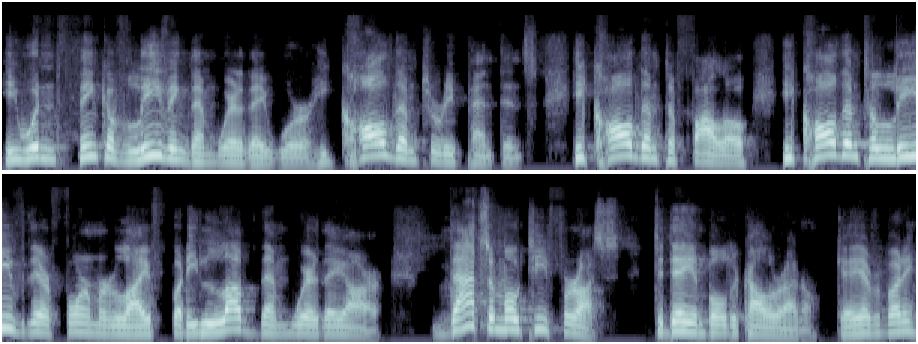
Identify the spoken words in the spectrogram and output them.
He wouldn't think of leaving them where they were. He called them to repentance. He called them to follow. He called them to leave their former life, but he loved them where they are. That's a motif for us today in Boulder, Colorado. Okay, everybody?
